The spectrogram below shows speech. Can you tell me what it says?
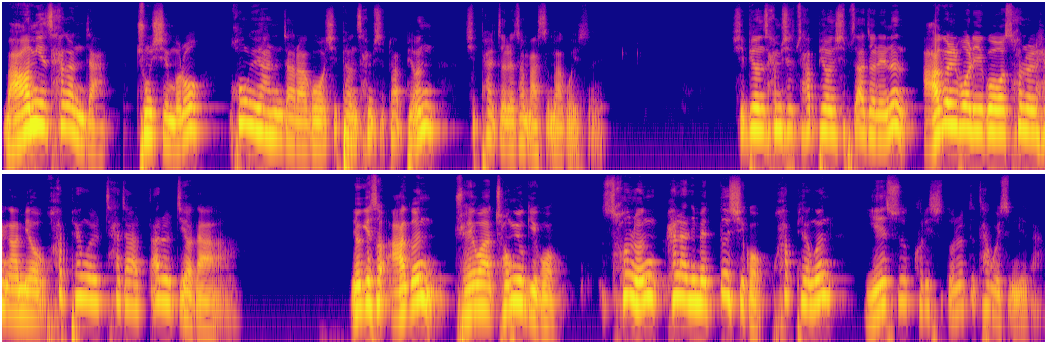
마음이 상한 자 중심으로 통회하는 자라고 시편 34편 18절에서 말씀하고 있어요. 시편 34편 14절에는 악을 버리고 선을 행하며 화평을 찾아 따를지어다. 여기서 악은 죄와 정욕이고 선은 하나님의 뜻이고 화평은 예수 그리스도를 뜻하고 있습니다.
